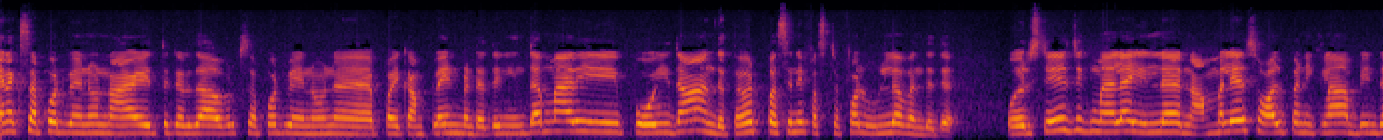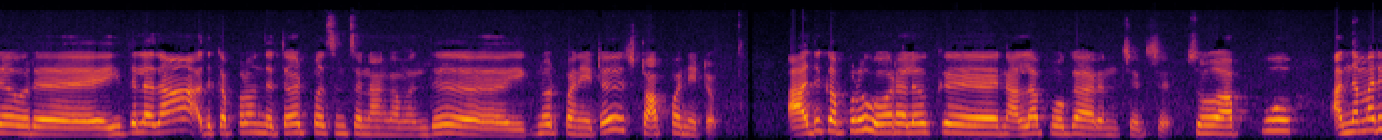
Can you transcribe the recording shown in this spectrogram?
எனக்கு சப்போர்ட் வேணும் நான் எடுத்துக்கிறது அவருக்கு சப்போர்ட் வேணும்னு போய் கம்ப்ளைண்ட் பண்றது இந்த மாதிரி போய் தான் அந்த தேர்ட் பர்சனே ஃபர்ஸ்ட் ஆஃப் ஆல் உள்ள வந்தது. ஒரு ஸ்டேஜுக்கு மேல இல்ல நம்மளே சால்வ் பண்ணிக்கலாம் அப்படின்ற ஒரு இதுல தான் அதுக்கப்புறம் இந்த தேர்ட் பர்சன்ஸை நாங்க வந்து இக்னோர் பண்ணிட்டு ஸ்டாப் பண்ணிட்டோம். அதுக்கப்புறம் ஓரளவுக்கு நல்லா போக ஆரம்பிச்சிருச்சு. ஸோ அப்போ அந்த மாதிரி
